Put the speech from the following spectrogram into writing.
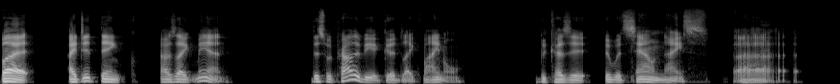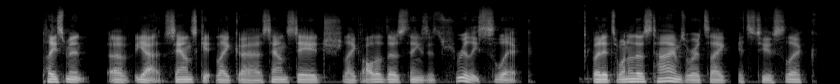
but I did think I was like, man, this would probably be a good like vinyl because it it would sound nice. Uh, placement of yeah, soundscape like uh, soundstage, like all of those things. It's really slick, but it's one of those times where it's like it's too slick.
